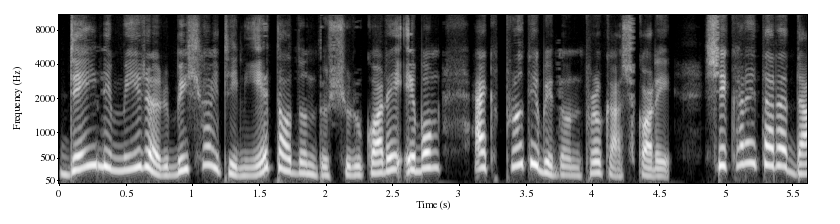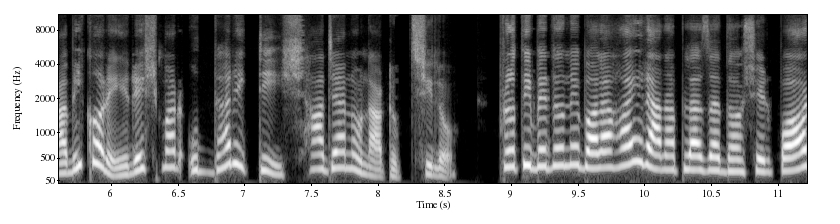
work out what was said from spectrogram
ডেইলি মিরর বিষয়টি নিয়ে তদন্ত শুরু করে এবং এক প্রতিবেদন প্রকাশ করে। সেখানে তারা দাবি করে, রেশমার উদ্ধার একটি সাজানো নাটক ছিল। প্রতিবেদনে বলা হয়, রানা প্লাজা ধসের পর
